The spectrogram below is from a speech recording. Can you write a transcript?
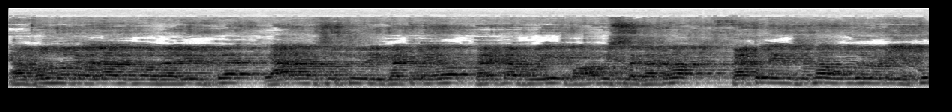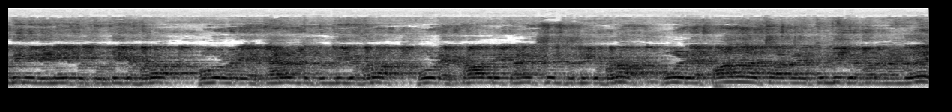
பொதுமக்கள் எல்லாருக்கும் ஒரு அறிவிப்பு யாராவது சொத்து வரி கட்டலையோ கரெக்டா போய் ஆபீஸ்ல கட்டலாம். கட்டலைன்னு சொன்னா உங்களுடைய குடிநீர் இணைப்பு துண்டிக்கப்படும் உங்களுடைய கரண்ட் துண்டிக்கப்படும் உங்களுடைய காவிரி கனெக்ஷன் துண்டிக்கப்படும் உங்களுடைய பாதாள சாக்கடை துண்டிக்கப்படும் என்பதை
